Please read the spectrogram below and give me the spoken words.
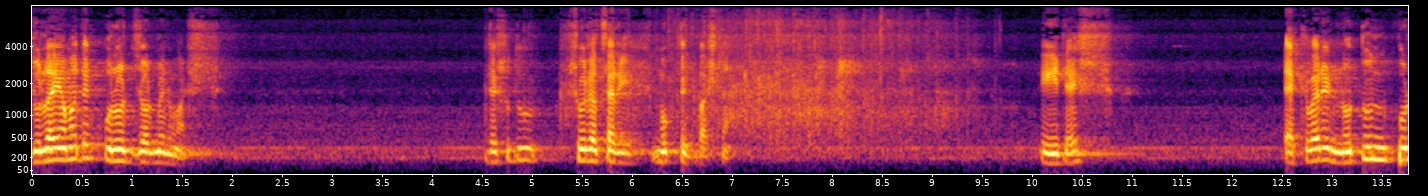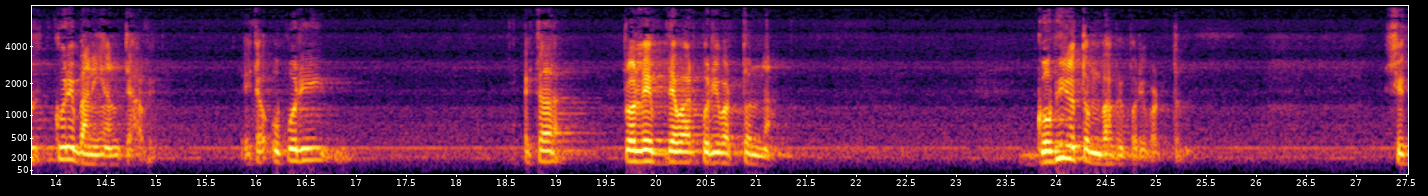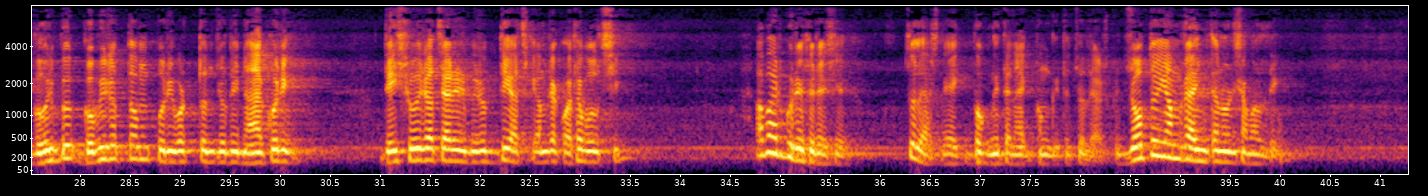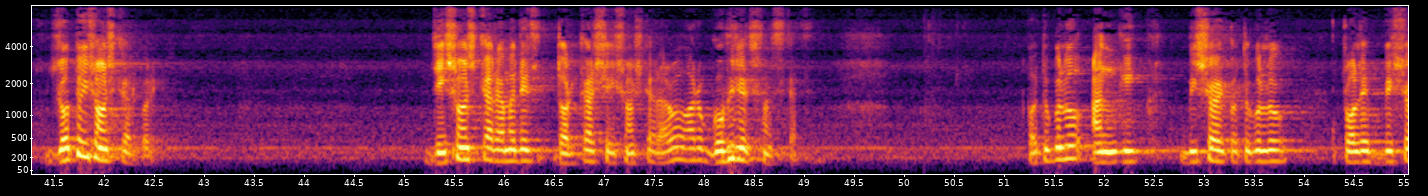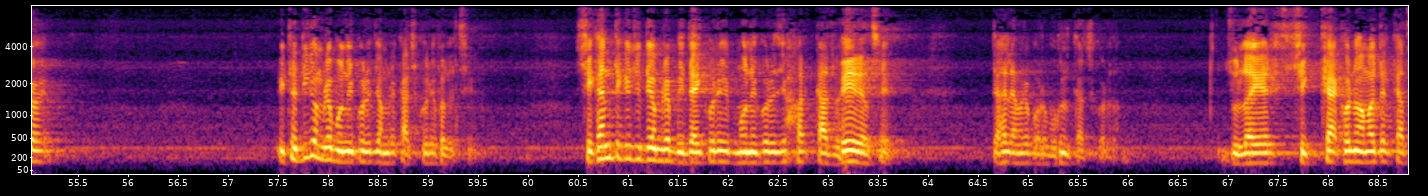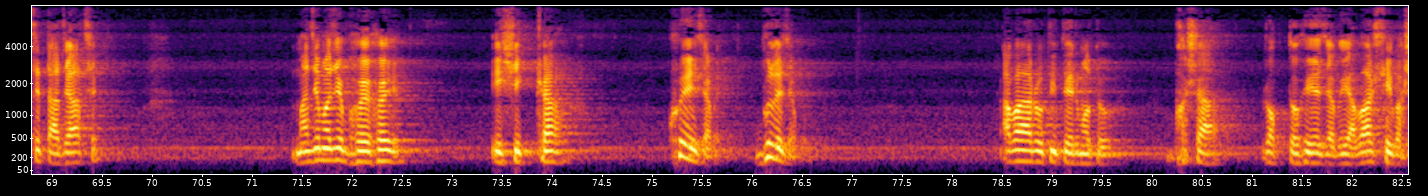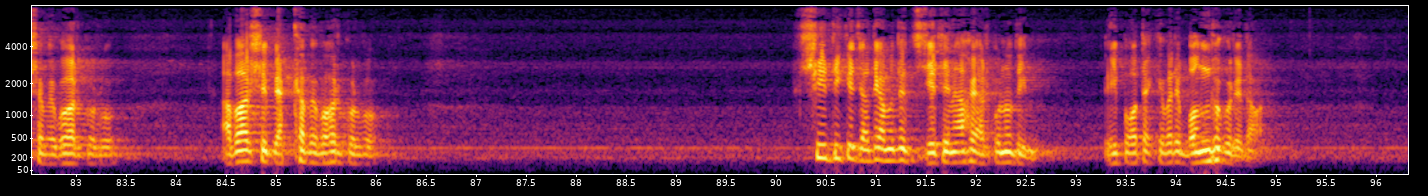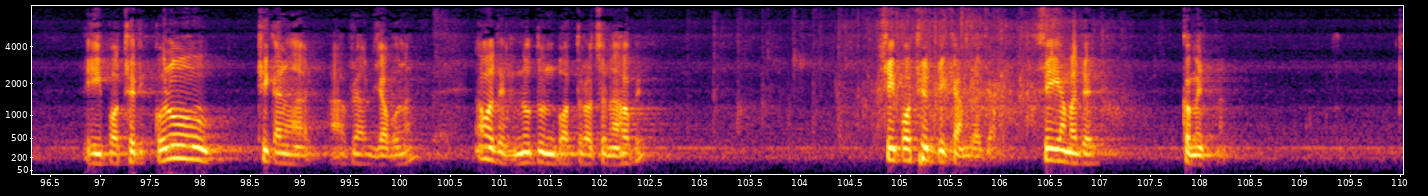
জুলাই আমাদের পুনর্জন্মের মাস। এটা শুধু স্বৈরাচারী মুক্তির বাস না। এই দেশ একেবারে নতুন করে বানিয়ে আনতে হবে। এটা উপরই একটা প্রলেপ দেওয়ার পরিবর্তন না। গভীরতম ভাবে পরিবর্তন। সে গভীর- গভীরতম পরিবর্তন যদি না করে যে স্বৈরাচারের বিরুদ্ধে আজকে আমরা কথা বলছি, আবার ঘুরে ফিরে এসে চলে আসবে, এক ভঙ্গিতে না এক ভঙ্গিতে চলে আসবে। যতই আমরা আইন কানুন সামাল দিই, যতই সংস্কার করি, যে সংস্কার আমাদের দরকার, সেই সংস্কার আরও আরও গভীরের সংস্কার। কতগুলো আঙ্গিক বিষয়, কতগুলো প্রলেপ বিষয় এটা দিকে আমরা মনে করি যে আমরা কাজ করে ফেলেছি। সেখান থেকে যদি আমরা বিদায় করে মনে করি যে কাজ হয়ে গেছে, তাহলে আমরা বড় ভুল কাজ করলাম। জুলাইয়ের শিক্ষা এখনও আমাদের কাছে তাজা আছে। মাঝে মাঝে ভয় হয় এই শিক্ষা ক্ষয়ে যাবে, ভুলে যাব। আবার অতীতের মতো ভাষা রপ্ত হয়ে যাবে, আবার সেই ভাষা ব্যবহার করব, আবার সেই ব্যাখ্যা ব্যবহার করব। সেদিকে যাতে আমাদের যেতে না হয় আর কোনো দিন এই পথ একেবারে বন্ধ করে দেওয়া। এই পথের কোনো ঠিকানা আর আমরা যাব না। আমাদের নতুন পথ রচনা হবে। সেই পথের দিকে আমরা যাব। সেই আমাদের কমিটমেন্ট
